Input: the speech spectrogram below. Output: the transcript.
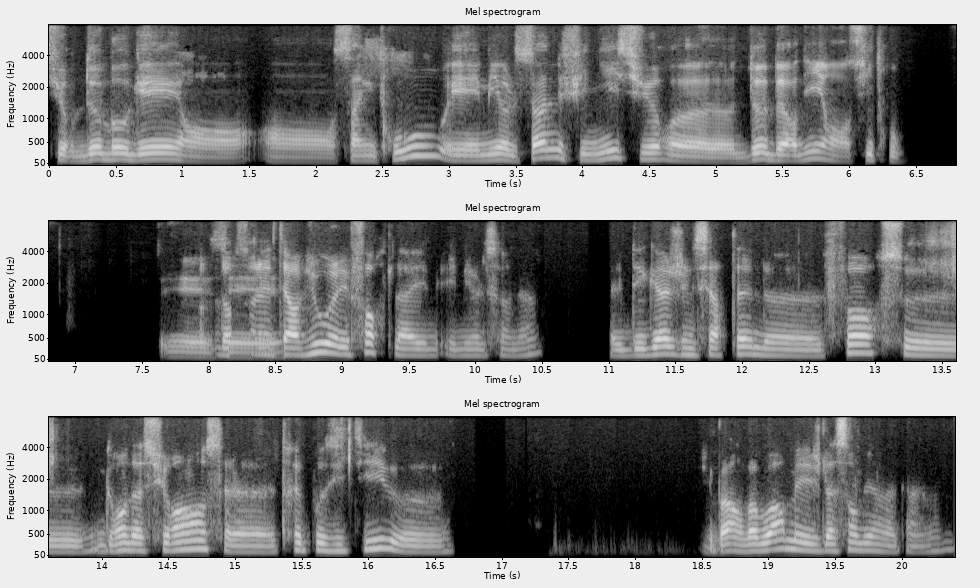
sur deux bogeys en, en cinq trous et Amy Olson finit sur euh, deux birdies en six trous. Et Dans son interview, elle est forte, là, Amy Olson. hein. Elle dégage une certaine euh, force, euh, une grande assurance, très positive. Je sais pas, on va voir, mais je la sens bien, là, quand même.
